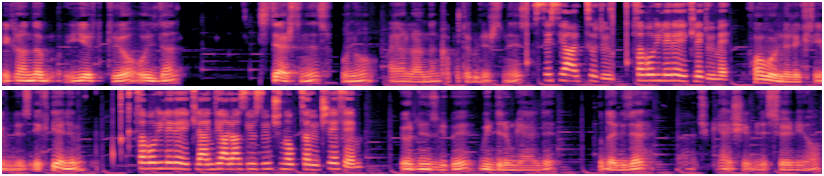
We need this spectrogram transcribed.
ekranda yer tutuyor. O yüzden isterseniz bunu ayarlarından kapatabilirsiniz. Sesi arttır düğüm. Favorilere ekle düğme. Favorileri ekleyebiliriz. Ekleyelim. Favorilere eklendi Araz 103.3 FM. Gördüğünüz gibi bildirim geldi. Bu da güzel. Çünkü her şeyi bize söylüyor.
